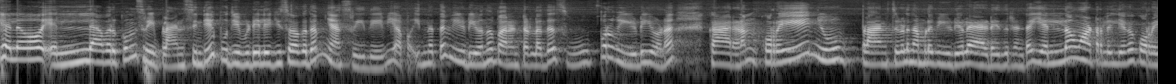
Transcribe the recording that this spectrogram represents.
ഹലോ എല്ലാവർക്കും ശ്രീ പ്ലാൻസിന്റെ പുതിയ വീഡിയോയിലേക്ക് സ്വാഗതം. ഞാൻ ശ്രീദേവി. അപ്പോൾ ഇന്നത്തെ വീഡിയോ എന്ന് പറഞ്ഞിട്ടുള്ളത് സൂപ്പർ വീഡിയോ ആണ്. കാരണം കുറേ ന്യൂ പ്ലാന്റ്സുകൾ നമ്മൾ വീഡിയോയിൽ ആഡ് ചെയ്തിട്ടുണ്ട്. യെല്ലോ വാട്ടർ ലില്ലിയൊക്കെ കുറേ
